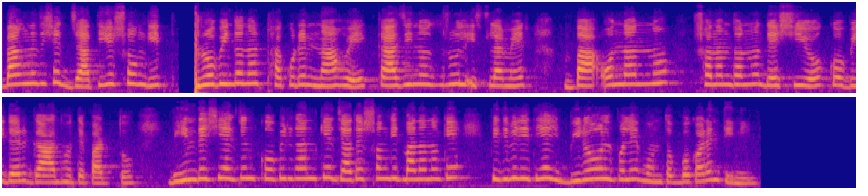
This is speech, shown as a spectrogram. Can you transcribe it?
বাংলাদেশের জাতীয় সংগীত রবীন্দ্রনাথ ঠাকুরের না হয়ে কাজী নজরুল ইসলামের বা অন্যান্য স্বনামধন্য দেশীয় কবিদের গান হতে পারত। ভিনদেশি একজন কবির গানকে জাতীয় সংগীত বানানোকে পৃথিবীর ইতিহাস বিরল বলে মন্তব্য করেন তিনি।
